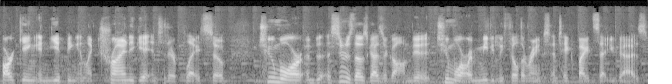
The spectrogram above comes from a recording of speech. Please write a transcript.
barking and yipping and like trying to get into their place. So two more, as soon as those guys are gone, the two more immediately fill the ranks and take bites at you guys.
